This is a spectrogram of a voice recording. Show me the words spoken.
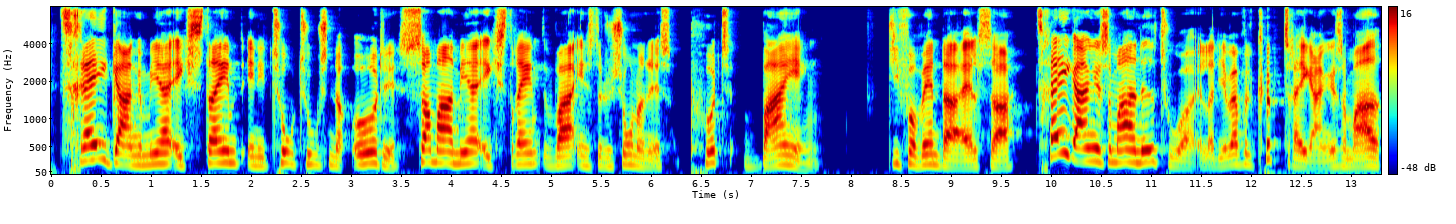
tre gange mere ekstremt end i 2008. Så meget mere ekstremt var institutionernes put buying. De forventer altså tre gange så meget nedtur, eller de har i hvert fald købt tre gange så meget,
